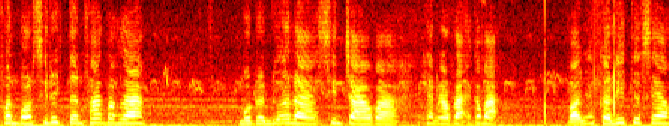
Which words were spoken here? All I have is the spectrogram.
phân bón Silic Tân Phát Bắc Giang. Một lần nữa là xin chào và hẹn gặp lại các bạn vào những clip tiếp theo.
